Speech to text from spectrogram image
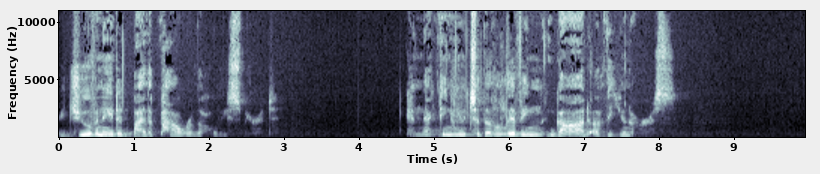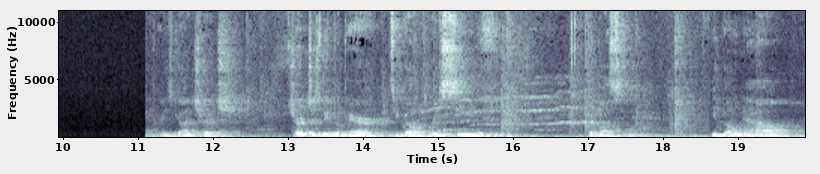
rejuvenated by the power of the Holy Spirit connecting you to the living God of the universe. Praise God, church. Church, as we prepare to go, receive the blessing. You go now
